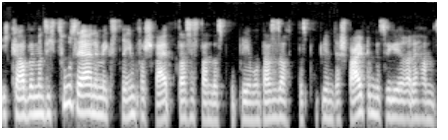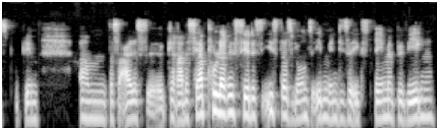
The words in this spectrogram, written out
ich glaube, wenn man sich zu sehr einem Extrem verschreibt, das ist dann das Problem. Und das ist auch das Problem der Spaltung, das wir gerade haben, das Problem, ähm, dass alles äh, gerade sehr polarisiert ist, ist, dass wir uns eben in diese Extreme bewegen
